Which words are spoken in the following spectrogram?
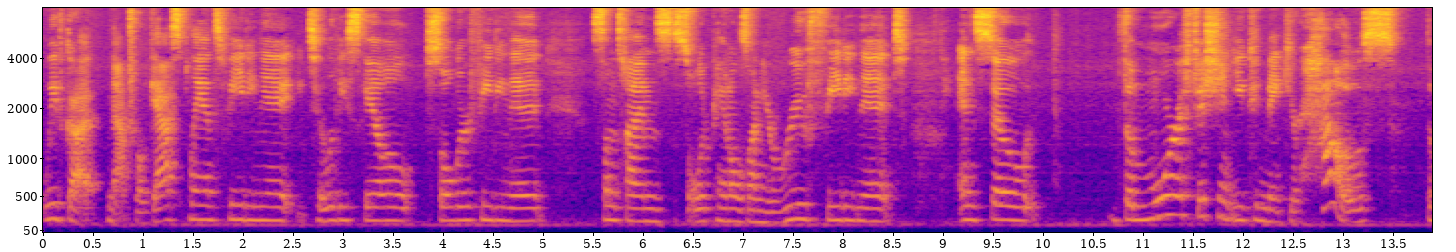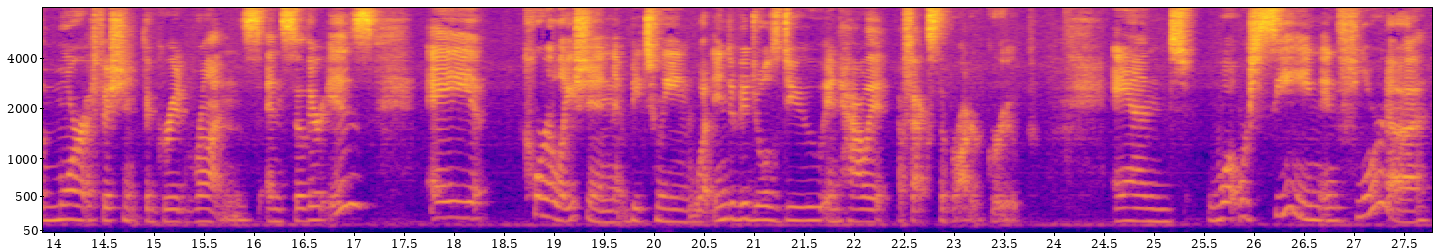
we've got natural gas plants feeding it, utility scale solar feeding it sometimes solar panels on your roof feeding it. And so the more efficient you can make your house, the more efficient the grid runs. And so there is a correlation between what individuals do and how it affects the broader group. And what we're seeing in Florida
